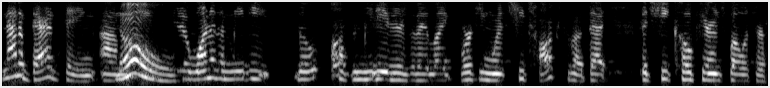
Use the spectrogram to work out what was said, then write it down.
not a bad thing um, no. you know one of the medi- the awesome mediators that I like working with, she talks about that that she co-parents well with her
